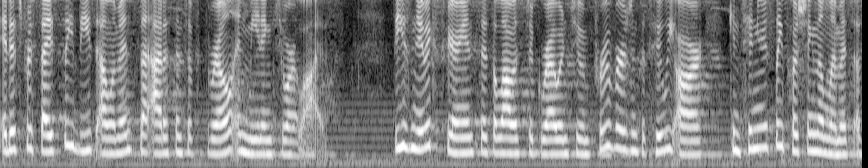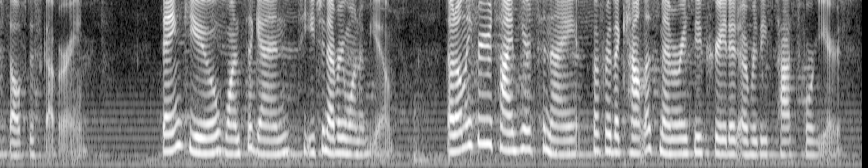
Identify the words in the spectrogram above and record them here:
it is precisely these elements that add a sense of thrill and meaning to our lives. These new experiences allow us to grow into improved versions of who we are, continuously pushing the limits of self discovery. Thank you, once again, to each and every one of you, not only for your time here tonight, but for the countless memories we've created over these past four years.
